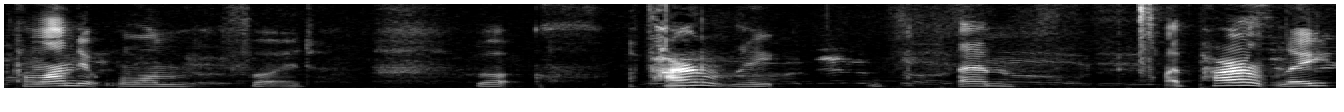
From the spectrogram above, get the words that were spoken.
I can land it one footed, but apparently, um, apparently,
